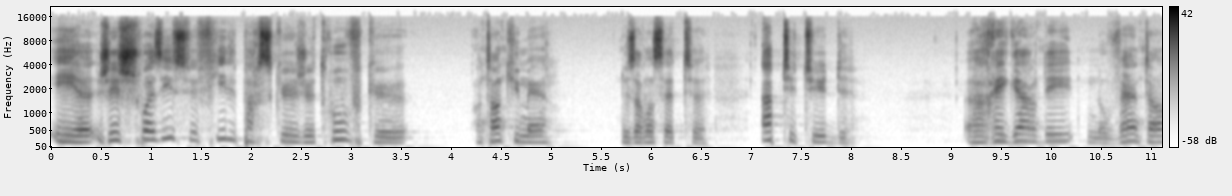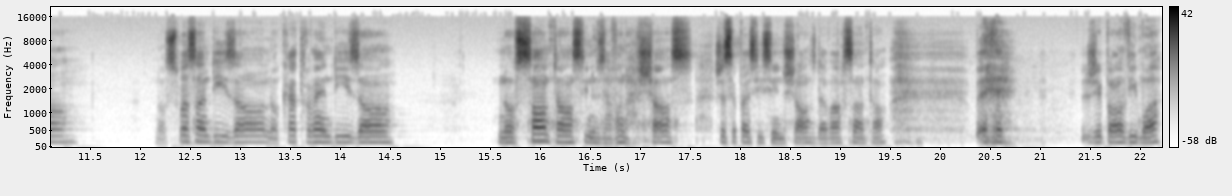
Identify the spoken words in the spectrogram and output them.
Et euh, j'ai choisi ce fil parce que je trouve que, en tant qu'humain, nous avons cette euh, aptitude à regarder nos 20 ans, nos 70 ans, nos 90 ans, nos 100 ans si nous avons la chance. Je ne sais pas si c'est une chance d'avoir 100 ans, mais je n'ai pas envie, moi.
